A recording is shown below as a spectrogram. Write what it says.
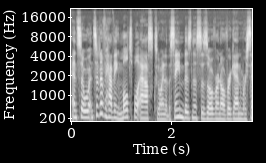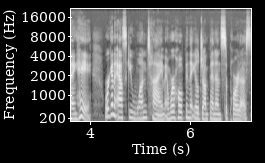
And so instead of having multiple asks going to the same businesses over and over again, we're saying, hey, we're going to ask you one time and we're hoping that you'll jump in and support us.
